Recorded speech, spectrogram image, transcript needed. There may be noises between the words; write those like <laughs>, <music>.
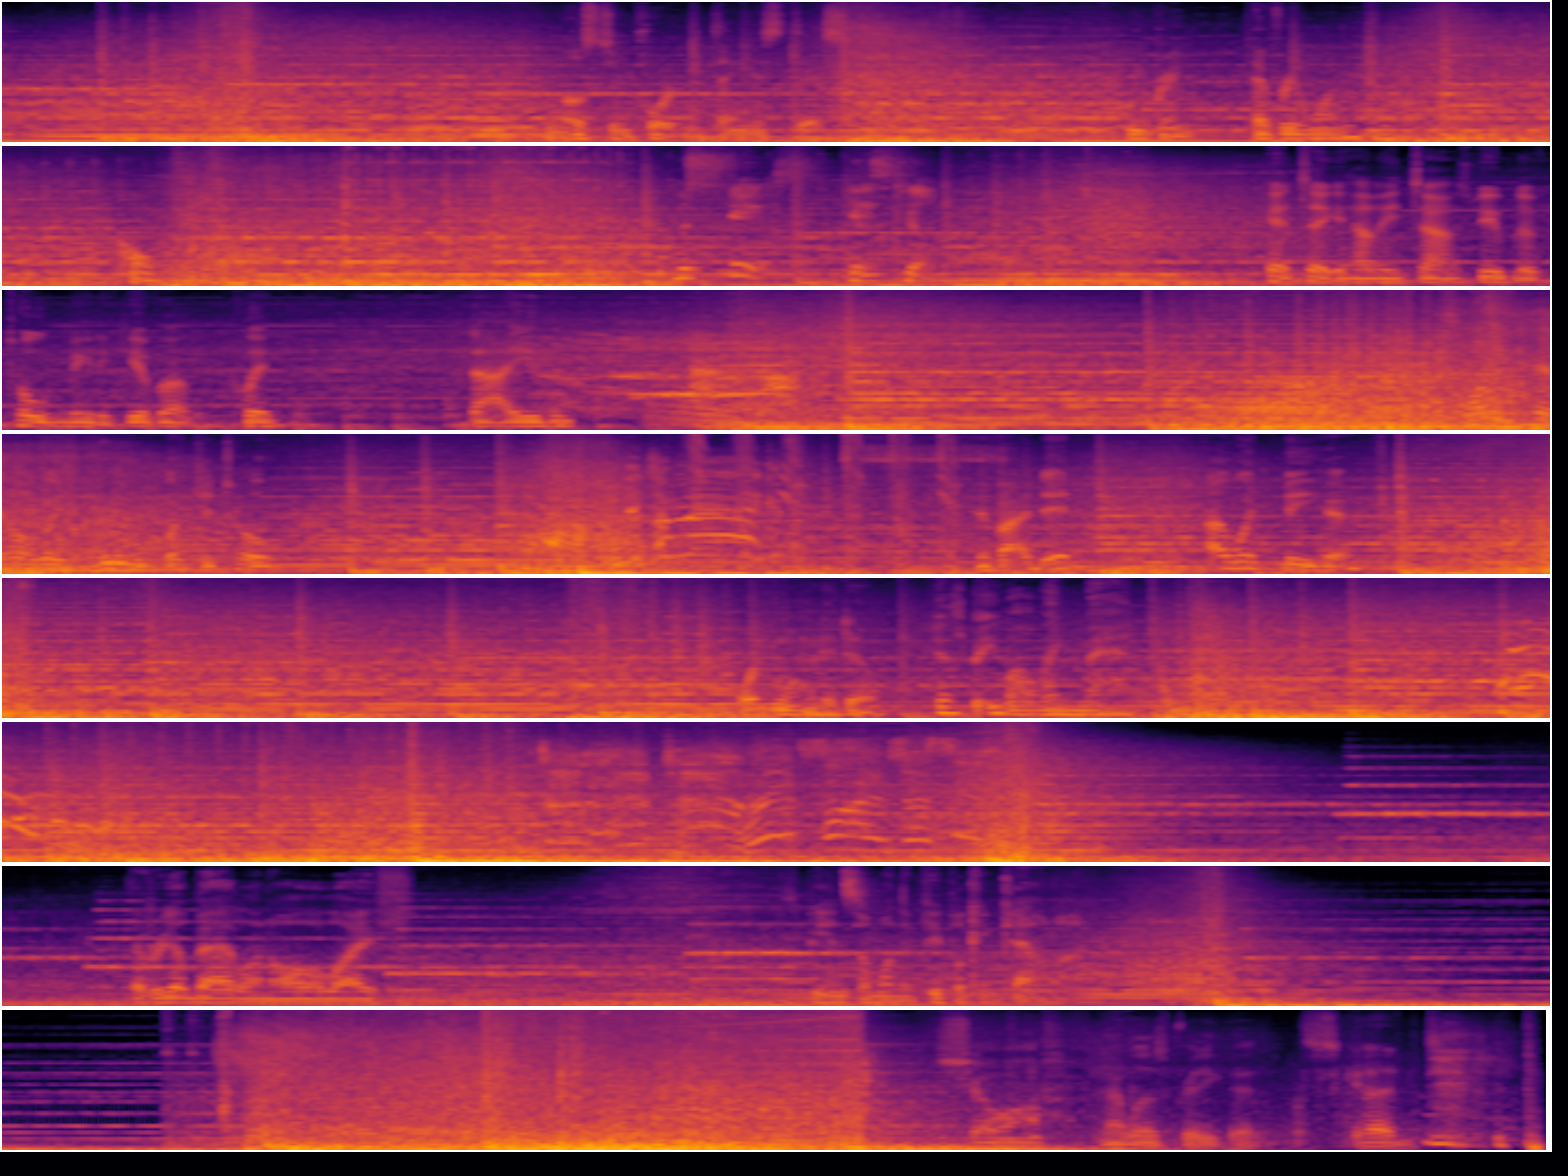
The most important thing is this. We bring everyone home. Mistakes get us killed. Can't tell you how many times people have told me to give up, quit, die even. One can't always do what you're told. It's a MiG! If I did, I wouldn't be here. What do you want me to do? Just be my wingman. Real battle in all of life is being someone that people can count on. Show off. That was pretty good. It's good. <laughs>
